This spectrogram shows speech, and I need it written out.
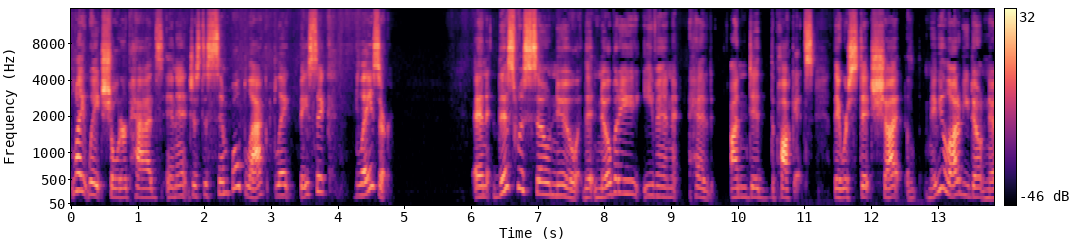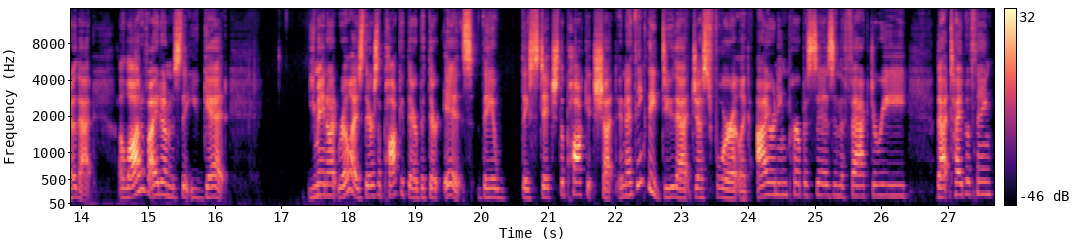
lightweight shoulder pads in it, just a simple black basic blazer. And this was so new that nobody even had undid the pockets. They were stitched shut. Maybe a lot of you don't know that. A lot of items that you get, you may not realize there's a pocket there, but there is. They they stitch the pocket shut. And I think they do that just for like ironing purposes in the factory, that type of thing.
